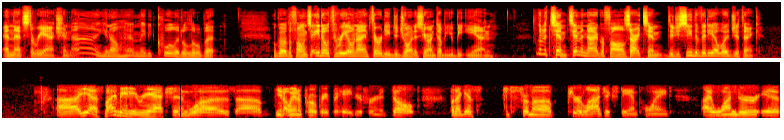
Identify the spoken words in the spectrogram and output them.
and that's the reaction. Ah, you know, eh, maybe cool it a little bit. We'll go to the phones 803 0930 to join us here on WBEN. We'll go to Tim. Tim in Niagara Falls. All right, Tim, did you see the video? What did you think? Uh, yes, my immediate reaction was, uh, you know, inappropriate behavior for an adult. But I guess just from a pure logic standpoint, I wonder if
